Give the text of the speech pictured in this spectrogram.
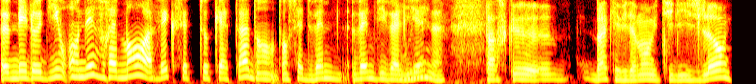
mélodie. On est vraiment avec cette toccata dans, cette veine, vivaldienne. parce que Bach évidemment utilise l'orgue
